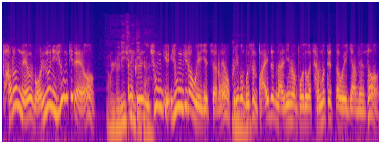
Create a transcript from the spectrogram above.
발언 내용이 뭐 언론이 흉기래요. 언론이 아니 그. 흉기 흉기라고 얘기했잖아요. 그리고 음. 무슨 바이든 날리면 보도가 잘못됐다고 얘기하면서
